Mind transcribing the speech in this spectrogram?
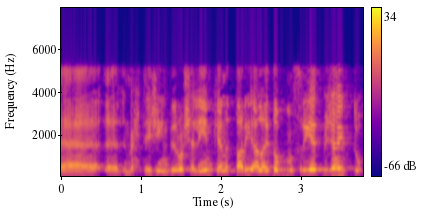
المحتاجين باورشليم كانت طريقه ليضب مصريات بجيبته.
